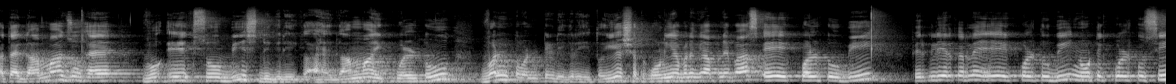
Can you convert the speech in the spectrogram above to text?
अतः गामा जो है वो 120 डिग्री का है, गामा इक्वल टू 120 डिग्री। तो ये षटकोणिया बन गया अपने पास ए इक्वल टू बी फिर क्लियर कर ले A equal to B not equal to C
